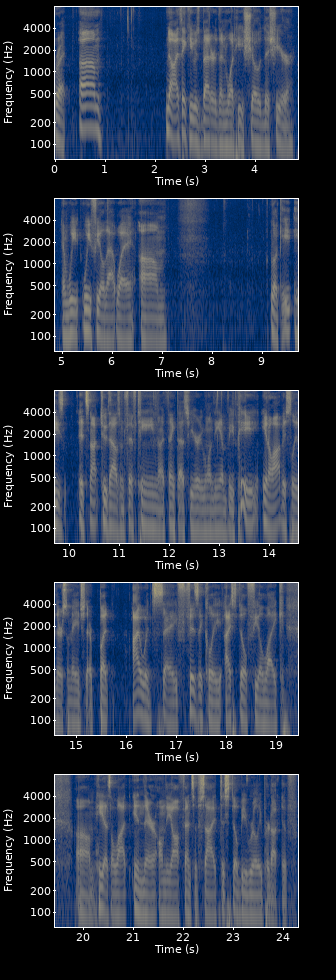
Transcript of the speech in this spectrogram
Right. Um, no, I think he was better than what he showed this year, and we we feel that way. Um, look, he, he's it's not 2015. I think that's the year he won the MVP. You know, obviously there's some age there, but I would say physically, I still feel like um, he has a lot in there on the offensive side to still be really productive.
